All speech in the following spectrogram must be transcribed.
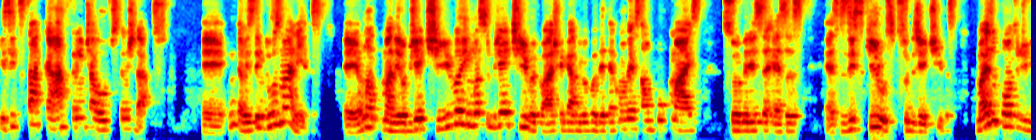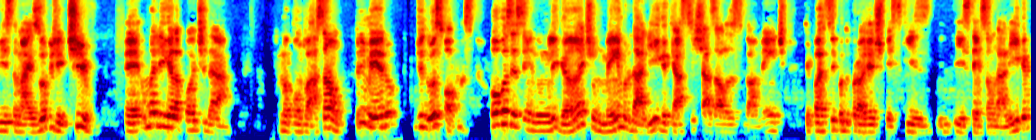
e se destacar frente a outros candidatos? É, então, existem duas maneiras. É, uma maneira objetiva e uma subjetiva, que eu acho que a Gabi vai poder até conversar um pouco mais sobre essa, essas, essas skills subjetivas. Mas do ponto de vista mais objetivo, é, uma liga ela pode te dar uma pontuação, primeiro, de duas formas. Ou você sendo um ligante, um membro da liga que assiste às aulas assiduamente, que participa do projeto de pesquisa e extensão da liga,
